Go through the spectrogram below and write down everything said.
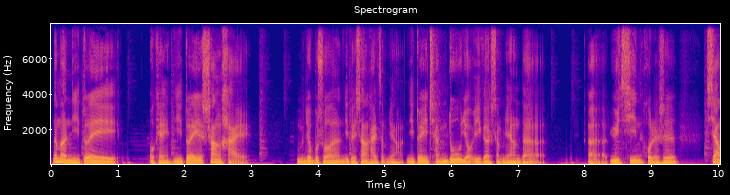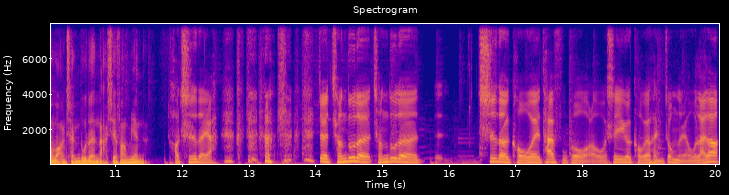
那么你对 OK，你对上海，我们就不说你对上海怎么样了，你对成都有一个什么样的呃预期，或者是向往成都的哪些方面呢？好吃的呀，就成都的成都的呃吃的口味太符合我了。我是一个口味很重的人。我来到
